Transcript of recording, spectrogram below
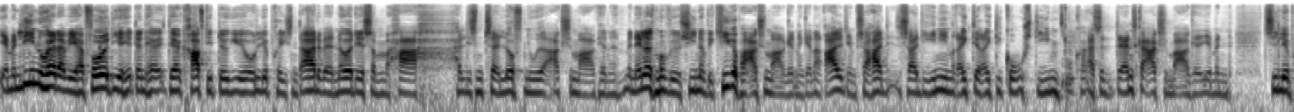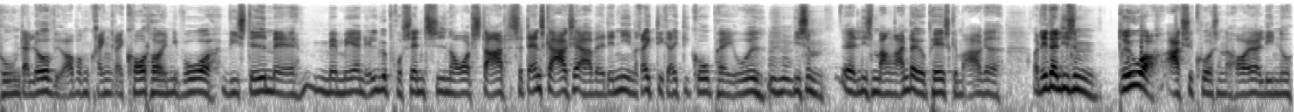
Jamen lige nu her, da vi har fået de, den her, det her kraftige dyk i olieprisen, der har det været noget af det, som har, har ligesom taget luften ud af aktiemarkederne. Men ellers må vi jo sige, når vi kigger på aktiemarkederne generelt, jamen, så, har de, så er de inde i en rigtig, rigtig god stime. Okay. Altså det danske aktiemarked, jamen tidligere på ugen, der lå vi op omkring rekordhøje niveauer. Vi er steget med, med mere end 11 procent siden årets start. Så danske aktier har været inde i en rigtig, rigtig god periode, mm-hmm. ligesom, øh, ligesom mange andre europæiske markeder. Og det, der ligesom driver aktiekurserne højere lige nu,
